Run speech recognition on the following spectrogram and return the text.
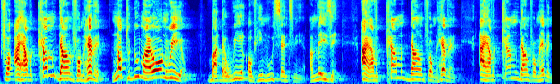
For I have come down from heaven, not to do my own will, but the will of him who sent me. Amazing. I have come down from heaven I have come down from heaven.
